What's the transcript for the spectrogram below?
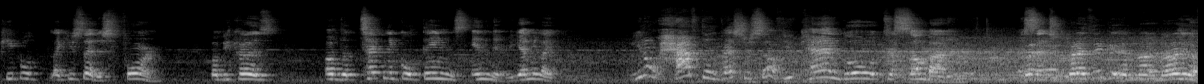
people, like you said, it's foreign. but because of the technical things in there. You get me? Like, you don't have to invest yourself. You can go to somebody. But, but I think not, not only the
